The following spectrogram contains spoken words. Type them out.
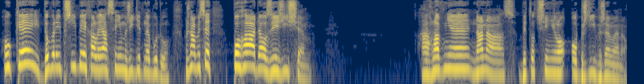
OK, dobrý příběh, ale já se jim řídit nebudu. Možná by se pohádal s Ježíšem. A hlavně na nás by to činilo obří břemeno.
